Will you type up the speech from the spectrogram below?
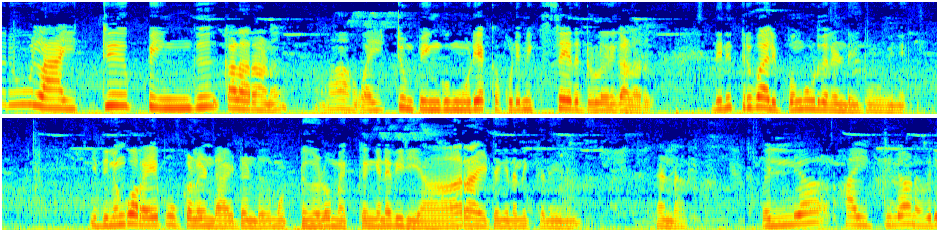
ഒരു ലൈറ്റ് പിങ്ക് കളറാണ്. ആ വൈറ്റും പിങ്കും കൂടി ഒക്കെ കൂടി മിക്സ് ചെയ്തിട്ടുള്ള ഒരു കളറ്. ഇതിന് ഇത്തിരി വലിപ്പം കൂടുതലുണ്ട് ഈ പൂവിന്. ഇതിലും കുറേ പൂക്കൾ ഉണ്ടായിട്ടുണ്ട്. മുട്ടുകളും ഒക്കെ ഇങ്ങനെ വിരിയാറായിട്ട് ഇങ്ങനെ നിൽക്കണേനും കണ്ട? വലിയ ഹൈറ്റിലാണ്. ഇവർ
